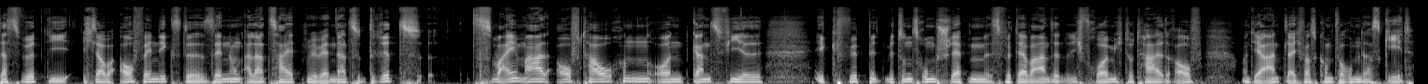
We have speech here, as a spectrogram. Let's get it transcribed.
Das wird die, ich glaube, aufwendigste Sendung aller Zeiten. Wir werden da zu dritt zweimal auftauchen und ganz viel Equipment mit uns rumschleppen. Es wird der Wahnsinn und ich freue mich total drauf. Und ihr ahnt gleich, was kommt, warum das geht.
